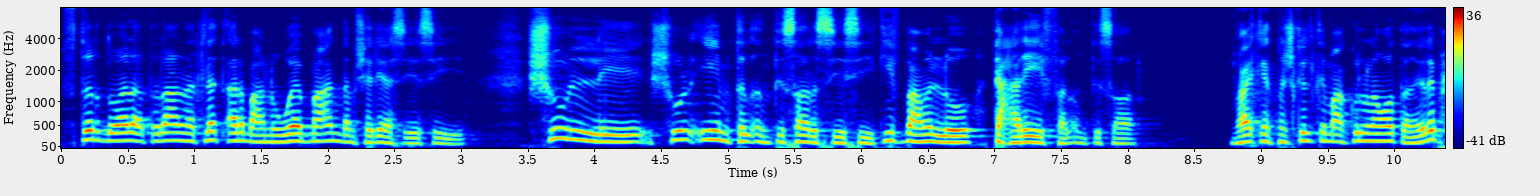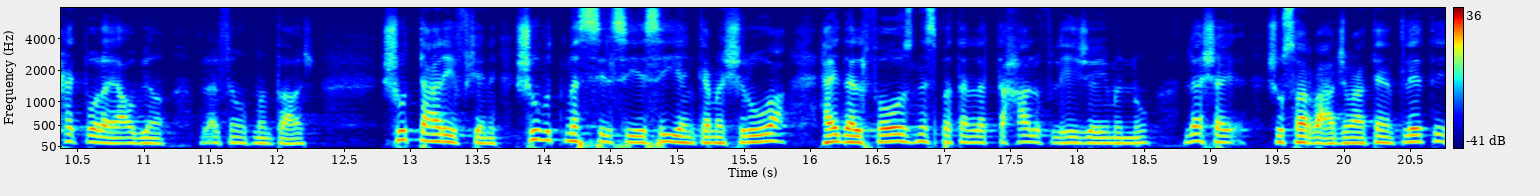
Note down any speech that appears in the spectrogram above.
افترضوا هلأ طلعنا ثلاث أربع نواب ما عندها مشاريع سياسية. شو اللي شو قيمه الانتصار السياسي كيف بعمل له تعريف هالانتصار؟ وهي كانت مشكلتي مع كلنا وطني. ربحت بولا يعقوبيان بال 2018 شو التعريف يعني؟ شو بتمثل سياسيا كمشروع؟ هيدا الفوز نسبة للتحالف اللي هي جاي منه. لا شيء. شو صار بعد جمعتين ثلاثة؟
